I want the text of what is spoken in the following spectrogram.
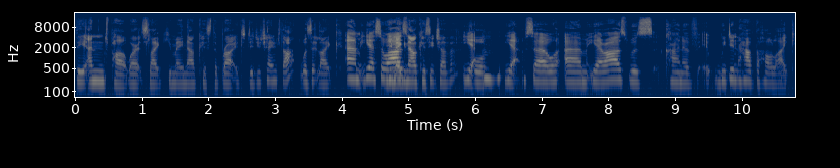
the end part where it's like you may now kiss the bride? Did you change that? Was it like Um, yeah. So you may now kiss each other? Yeah, Or- mm, yeah. So, um, yeah, ours was kind of it, we didn't have the whole like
